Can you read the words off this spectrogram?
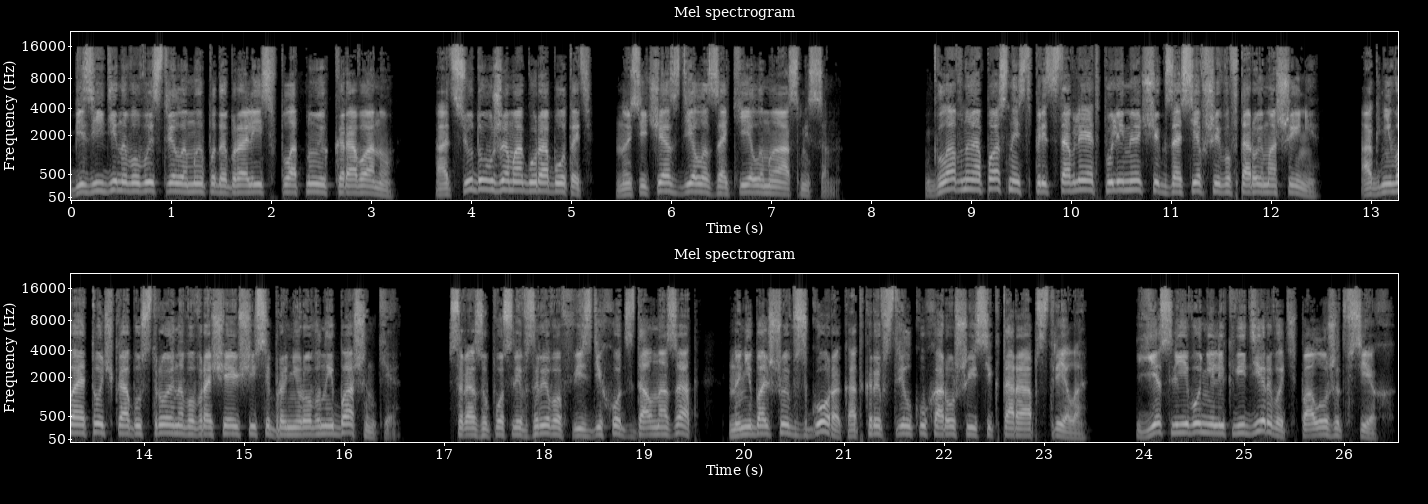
Без единого выстрела мы подобрались вплотную к каравану. Отсюда уже могу работать, но сейчас дело за Кейлом и Асмисом. Главную опасность представляет пулеметчик, засевший во второй машине. Огневая точка обустроена во вращающейся бронированной башенке. Сразу после взрывов вездеход сдал назад, на небольшой взгорок, открыв стрелку хорошие сектора обстрела. Если его не ликвидировать, положит всех.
